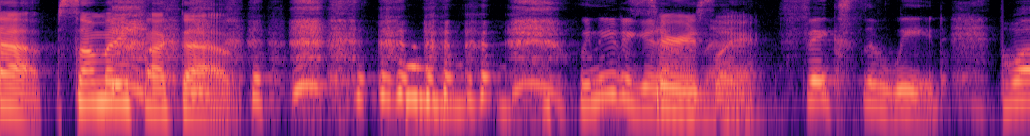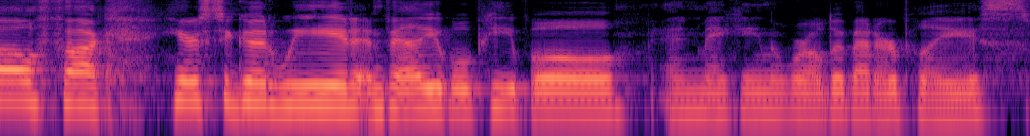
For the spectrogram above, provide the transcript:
up somebody fucked up We need to get Seriously. on that. Fix the weed. Well, fuck. Here's to good weed and valuable people and making the world a better place.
